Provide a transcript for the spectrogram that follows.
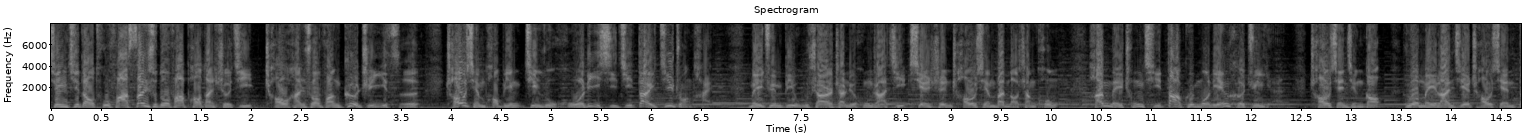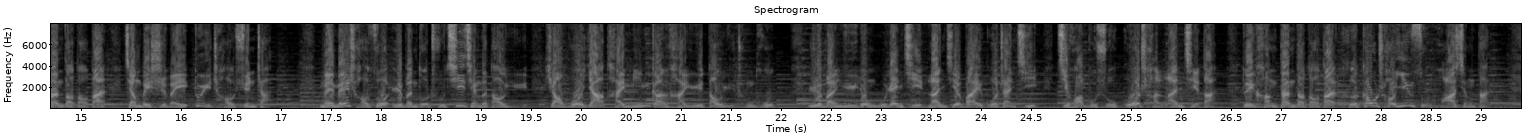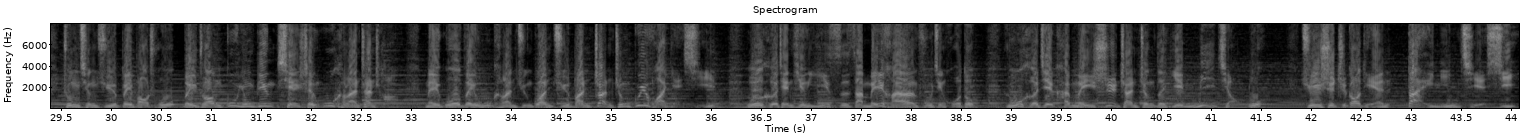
京畿道突发三十多发炮弹射击，朝韩双方各执一词。朝鲜炮兵进入火力袭击待机状态，美军 B 五十二战略轰炸机现身朝鲜半岛上空，韩美重启大规模联合军演。朝鲜警告，若美拦截朝鲜弹道导弹，将被视为对朝宣战。美媒炒作日本多出七千个岛屿，挑拨亚太敏感海域岛屿冲突。日本欲用无人机拦截外国战机，计划部署国产拦截弹，对抗弹道导弹和高超音速滑翔弹。中情局被爆出伪装雇佣兵现身乌克兰战场，美国为乌克兰军官举办战争规划演习。俄核潜艇疑似在美海岸附近活动，如何揭开美式战争的隐秘角落？军事制高点带您解析。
